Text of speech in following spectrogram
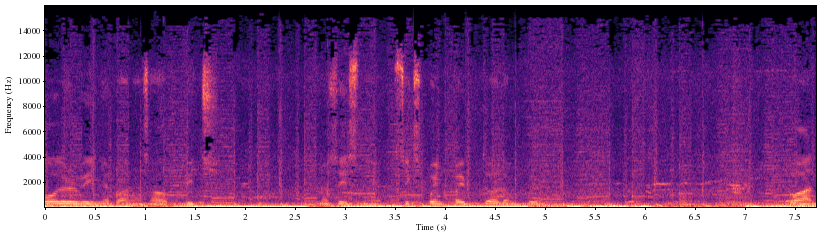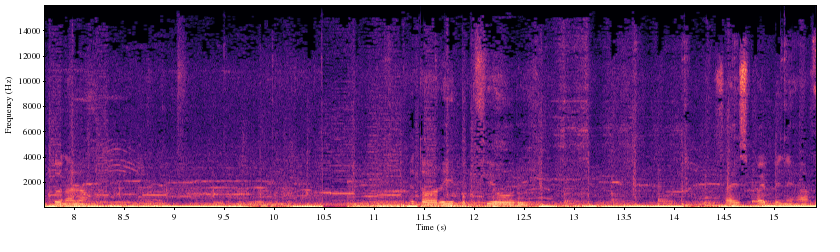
colorway niya parang South Beach. Ano size niya? 6.5 to alam ko. 1 to na lang. Ito, Reebok Fury. Size 5 and a half.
